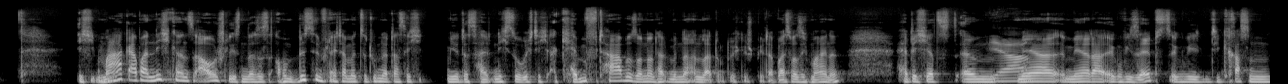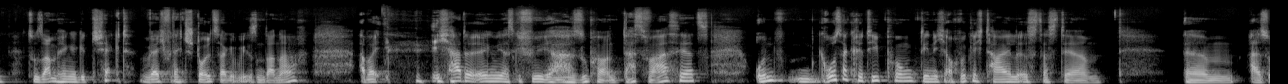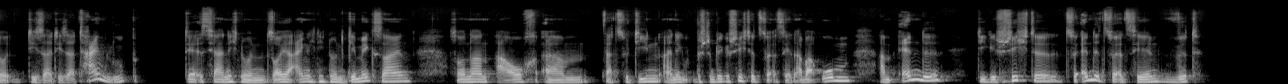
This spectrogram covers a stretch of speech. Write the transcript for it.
Ich mag aber nicht ganz ausschließen, dass es auch ein bisschen vielleicht damit zu tun hat, dass ich mir das halt nicht so richtig erkämpft habe, sondern halt mit einer Anleitung durchgespielt habe. Weißt du, was ich meine? Hätte ich jetzt ähm, ja. mehr, mehr da irgendwie selbst irgendwie die krassen Zusammenhänge gecheckt, wäre ich vielleicht stolzer gewesen danach. Aber ich hatte irgendwie das Gefühl, ja, super, und das war's jetzt. Und ein großer Kritikpunkt, den ich auch wirklich teile, ist, dass der, ähm, also dieser, dieser Time Loop der ist ja nicht nur ein, soll ja eigentlich nicht nur ein Gimmick sein, sondern auch ähm, dazu dienen, eine bestimmte Geschichte zu erzählen. Aber um am Ende die Geschichte zu Ende zu erzählen, wird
